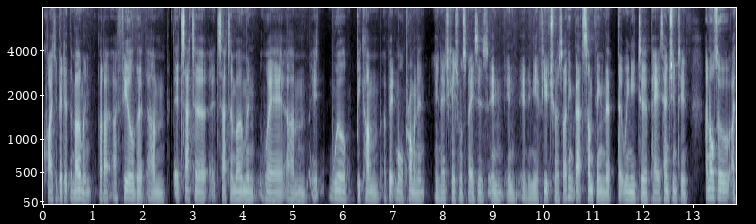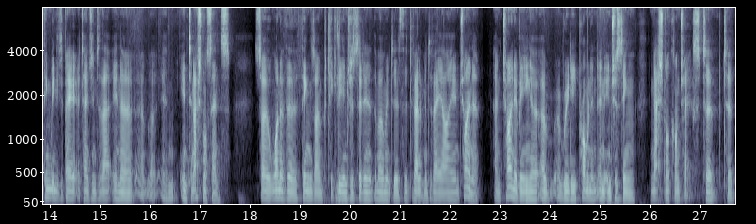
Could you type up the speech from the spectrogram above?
quite a bit at the moment, but I, I feel that um, it's at a it's at a moment where um, it will become a bit more prominent in educational spaces in, in, in the near future. So I think that's something that, that we need to pay attention to, and also I think we need to pay attention to that in a, um, an international sense. So, one of the things I'm particularly interested in at the moment is the development of AI in China. And China being a, a really prominent and interesting national context to, to,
